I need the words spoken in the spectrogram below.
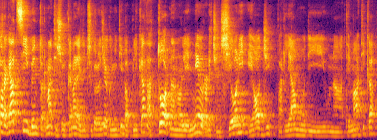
Ciao ragazzi, bentornati sul canale di Psicologia Cognitiva Applicata. Tornano le neurorecensioni e oggi parliamo di una tematica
